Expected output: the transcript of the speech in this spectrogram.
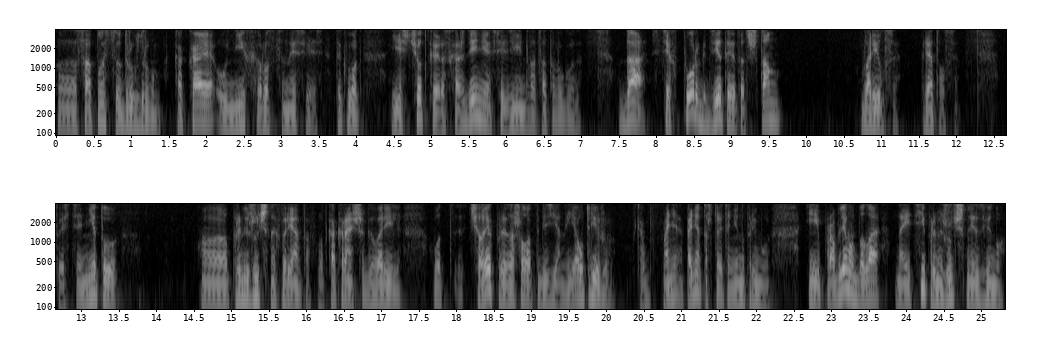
э, соотносится друг с другом, какая у них родственная связь. Так вот, есть четкое расхождение в середине 2020 года. Да, с тех пор где-то этот штамм варился, прятался. То есть нету э, промежуточных вариантов. Вот как раньше говорили, вот человек произошел от обезьяны. Я утрирую. Как бы, поня понятно, что это не напрямую. И проблема была найти промежуточное звено.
